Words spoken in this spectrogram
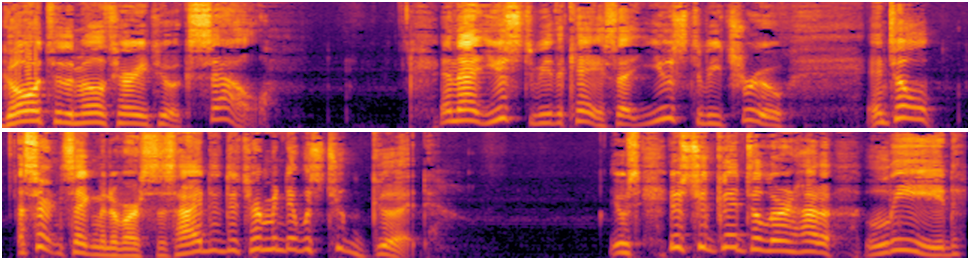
go to the military to excel. And that used to be the case. That used to be true until a certain segment of our society determined it was too good. It was, it was too good to learn how to lead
